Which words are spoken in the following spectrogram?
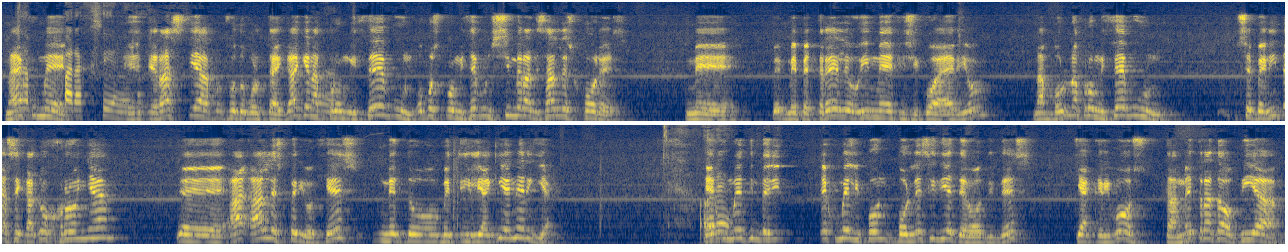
να, έχουμε ε, τεράστια φωτοβολταϊκά και να ναι. προμηθεύουν, όπως προμηθεύουν σήμερα τις άλλες χώρες, με, με πετρέλαιο ή με φυσικό αέριο, να μπορούν να προμηθεύουν σε 50-100 χρόνια ε, άλλες περιοχές με, το, με την ηλιακή ενέργεια. Έχουμε, την, έχουμε λοιπόν πολλές ιδιαιτερότητες και ακριβώς τα μέτρα τα οποία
